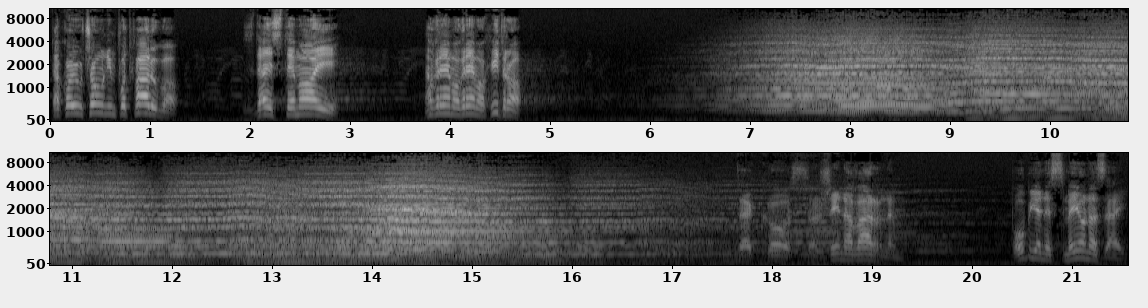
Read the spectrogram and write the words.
Takoj v čovn in pod palubo. Zdaj ste moji. No, gremo, gremo, hitro. Že na varnem. Pobje ne smejo nazaj.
